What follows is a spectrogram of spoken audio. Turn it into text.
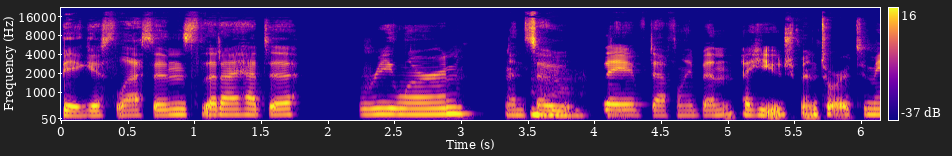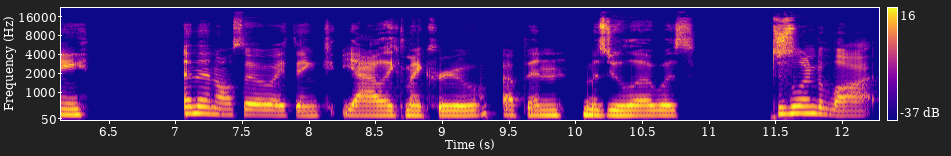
biggest lessons that I had to relearn. And so mm-hmm. they've definitely been a huge mentor to me. And then also, I think, yeah, like my crew up in Missoula was just learned a lot.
